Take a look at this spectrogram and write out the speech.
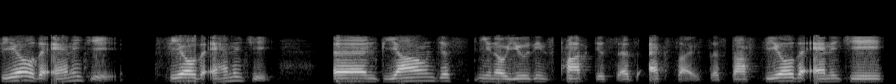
feel the energy, feel the energy, and beyond just you know using practice as exercise, they start feel the energy,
